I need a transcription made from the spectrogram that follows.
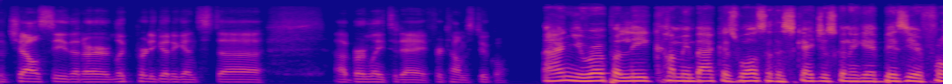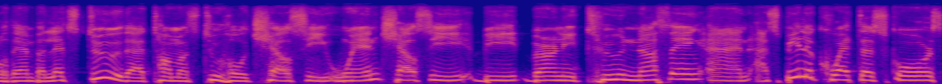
of Chelsea that are look pretty good against uh, uh, Burnley today for Thomas Tuchel. And Europa League coming back as well, so the schedule is going to get busier for them. But let's do that Thomas Tuchel Chelsea win. Chelsea beat Burnley 2 nothing, and Azpilicueta scores,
